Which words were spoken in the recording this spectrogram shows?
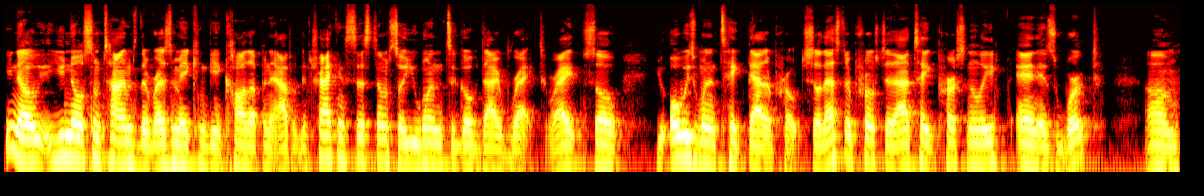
you know, you know sometimes the resume can get caught up in the applicant tracking system, so you wanted to go direct, right? So you always want to take that approach. So that's the approach that I take personally, and it's worked. Um,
